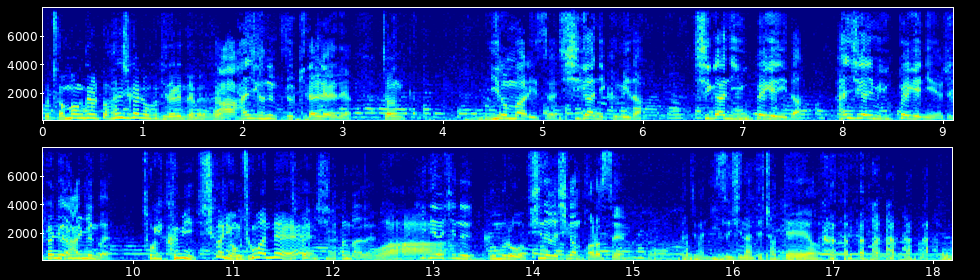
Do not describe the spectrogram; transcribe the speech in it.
그 전망대를 또 1시간 정도 기다린다면서요? 아, 한 시간 정도 기다려야 돼요. 전 이런 말이 있어요. 시간이 금이다. 시간이 600엔이다. 한 시간이면 600엔이에요. 시간이 아낄 금이면 거예요. 저기 금이 시간이 엄청 많네 시간 많아요. 와. 히데요 씨는 금으로 신을 시간 벌었어요. 하지만 이순신한테 졌대요.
